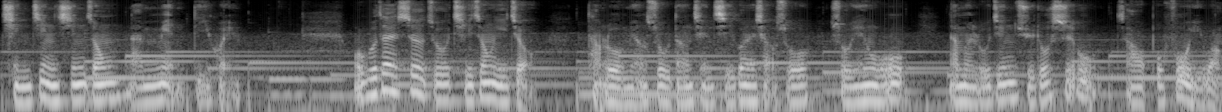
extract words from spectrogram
情境，心中难免诋毁。我不再涉足其中已久。倘若描述当前奇观的小说所言无误，那么如今许多事物早不复以往。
